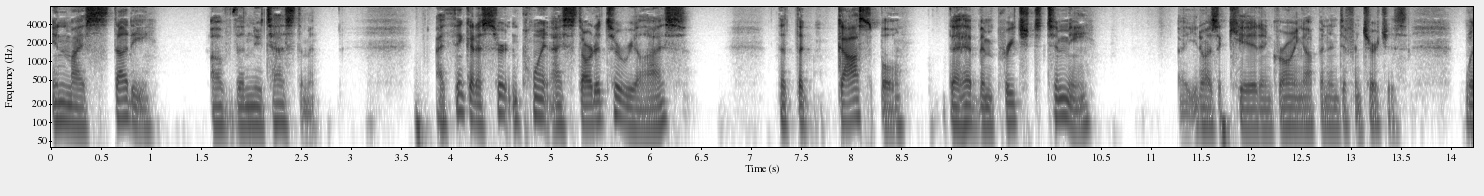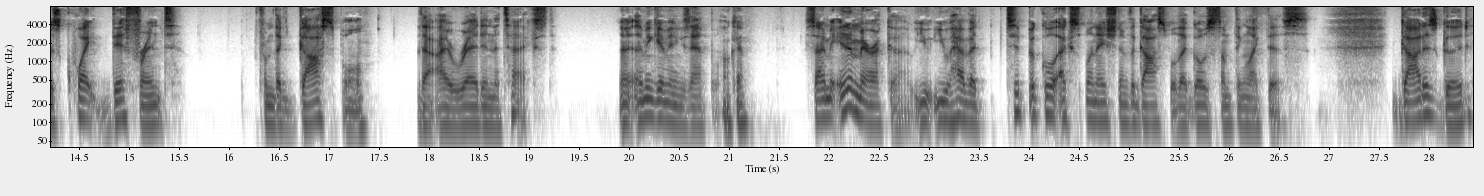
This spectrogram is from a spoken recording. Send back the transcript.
in my study of the New Testament, I think at a certain point I started to realize that the gospel that had been preached to me uh, you know, as a kid and growing up and in different churches, was quite different from the gospel that I read in the text. Let me give you an example. Okay. So, I mean, in America, you, you have a typical explanation of the gospel that goes something like this God is good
